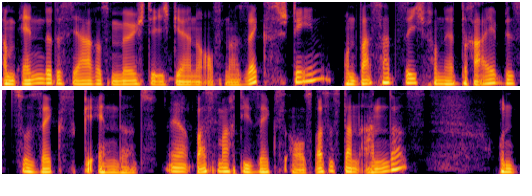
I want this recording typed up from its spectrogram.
Am Ende des Jahres möchte ich gerne auf einer 6 stehen. Und was hat sich von der 3 bis zur 6 geändert? ja. Was macht die 6 aus? Was ist dann anders? Und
